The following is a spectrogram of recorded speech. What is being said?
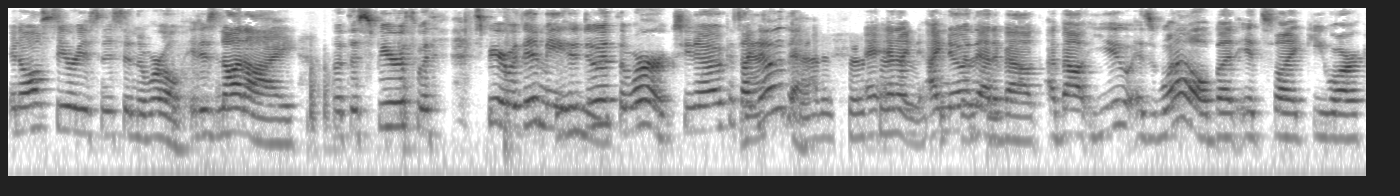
in all seriousness in the world, it is not I, but the spirit with spirit within me who doeth the works. You know, because I know that, that is so and, and I, I know so that true. about about you as well. But it's like you are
